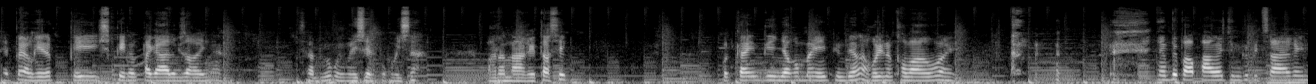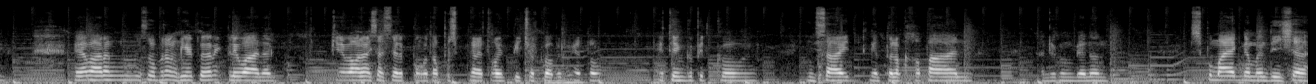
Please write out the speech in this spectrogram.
Siyempre, ang hirap i-explain ng Tagalog sa kanya. Sabi ko, kung may cellphone ko isa. Para makita kasi pagka hindi niya ako maintindihan, ako rin ang kawawa eh. Yan papangat yung gupit sa akin. Kaya parang sobrang hirap ko na rin ipaliwanag. Kinuha ko lang sa cellphone ko tapos pinakita ko yung picture ko. Sabi ko, ito, ito yung gupit ko. Yung side, ganito lang kakapal. Sabi kong ganun. Tapos pumayag naman din siya.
